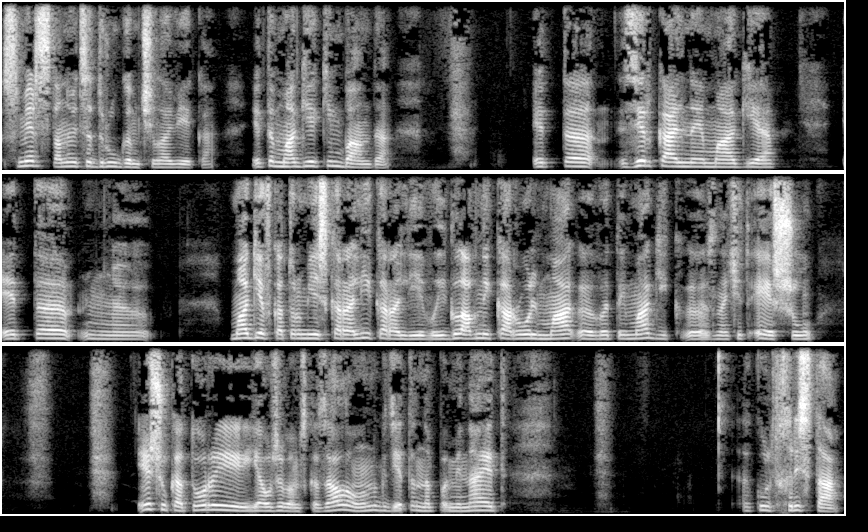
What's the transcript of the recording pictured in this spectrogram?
Смерть становится другом человека. Это магия Кимбанда. Это зеркальная магия. Это магия, в котором есть короли и королевы. И главный король э, в этой магии, э, значит, Эшу. Эшу, который, я уже вам сказала, он где-то напоминает культ Христа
